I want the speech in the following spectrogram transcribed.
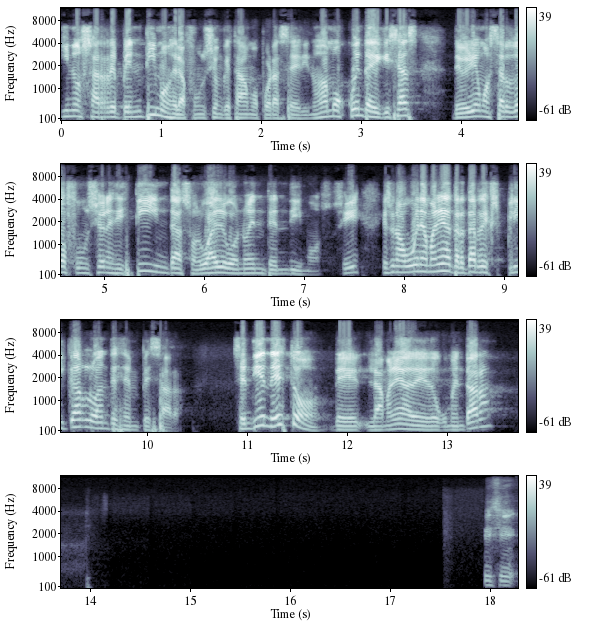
y nos arrepentimos de la función que estábamos por hacer y nos damos cuenta que quizás deberíamos hacer dos funciones distintas o algo no entendimos. ¿sí? Es una buena manera de tratar de explicarlo antes de empezar. ¿Se entiende esto de la manera de documentar? Sí, sí.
